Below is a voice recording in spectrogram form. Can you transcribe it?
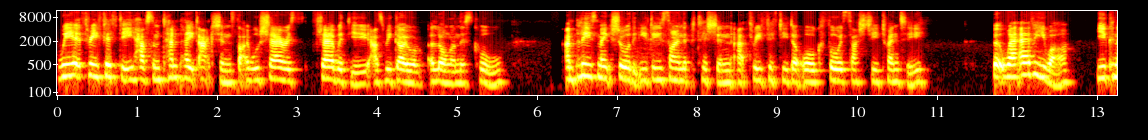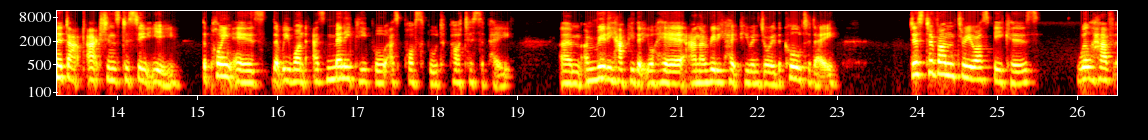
We at 350 have some template actions that I will share, share with you as we go along on this call. And please make sure that you do sign the petition at 350.org forward slash G20. But wherever you are, you can adapt actions to suit you. The point is that we want as many people as possible to participate. Um, I'm really happy that you're here and I really hope you enjoy the call today. Just to run through our speakers, we'll have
